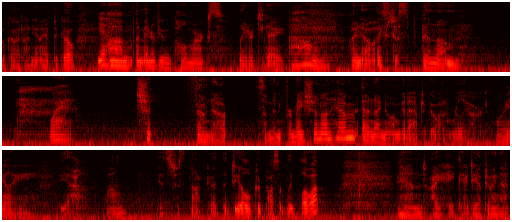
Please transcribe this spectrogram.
Oh, God, honey, I have to go. Yeah. Um, I'm interviewing Paul Marks later today. Oh. I know, it's just been, um... What? Chip found out some information on him, and I know I'm gonna have to go at him really hard. Really? Yeah. Well, It's just not good. The deal could possibly blow up. And I hate the idea of doing that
